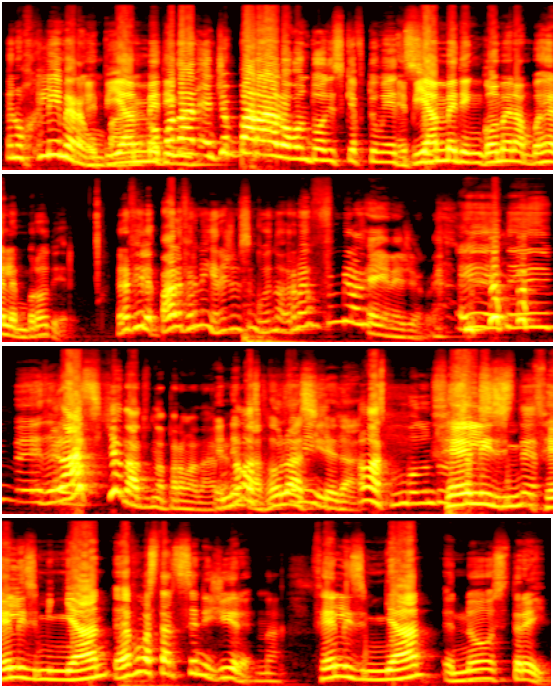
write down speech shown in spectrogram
ενοχλεί με ρε Επίαν κουμπάρε. με Οπότε την- είναι και παράλογο το ότι σκεφτούμε έτσι. Επίαν με την κόμενα που ήθελε πρώτη. Ρε. Ρε φίλε, πάλι φέρνει γενέσεις στην κουβέντα. Ρε, μην μιλάς για γενέσεις. ρε. Ε, ε, ε, Είναι άσχετα τούτα πράγματα. ρε. Είναι Να μας καθόλου πούν φεμινι- ασχετά. να μας πούν που τούν τους Θέλεις, σεξιστές. θέλεις μια, ε, αφού είμαστε αρσενικοί ρε. Ναι. Θέλεις μια ενώ straight.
